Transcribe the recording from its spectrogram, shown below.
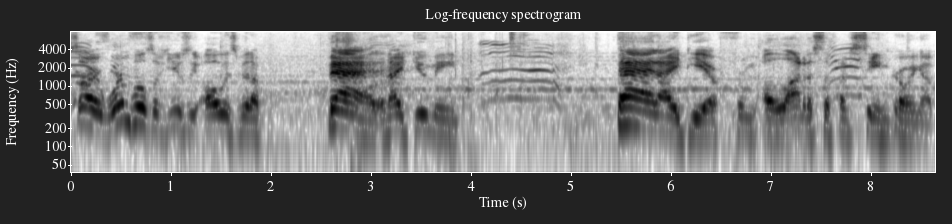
Sorry, wormholes have usually always been a bad, and I do mean bad idea from a lot of the stuff I've seen growing up.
